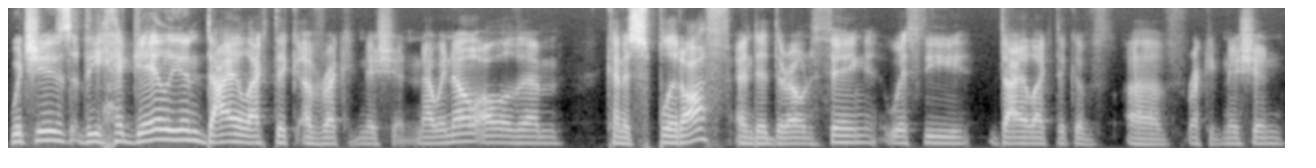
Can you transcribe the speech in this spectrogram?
which is the Hegelian dialectic of recognition. Now we know all of them kind of split off and did their own thing with the dialectic of, of recognition.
